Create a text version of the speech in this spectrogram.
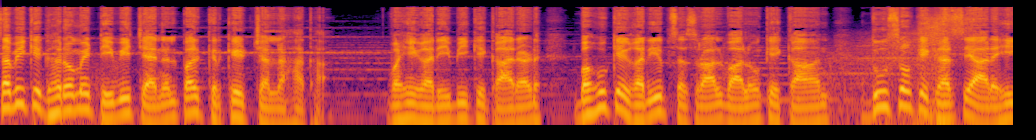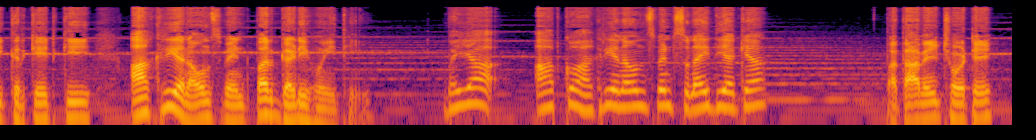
सभी के घरों में टीवी चैनल पर क्रिकेट चल रहा था। वहीं गरीबी के कारण बहू के गरीब ससुराल वालों के कान दूसरों के घर से आ रही क्रिकेट की आखिरी अनाउंसमेंट पर गड़ी हुई थी। भैया, आपको आखिरी अनाउंसमेंट सुनाई दिया क्या? पता नहीं छोटे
